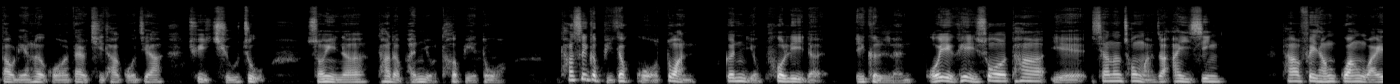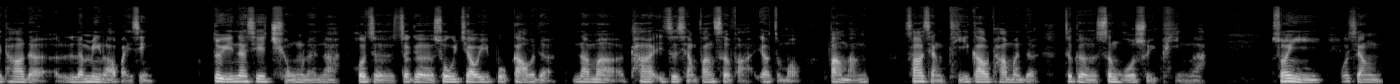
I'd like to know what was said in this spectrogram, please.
到联合国到其他国家去求助。所以呢，他的朋友特别多。他是一个比较果断跟有魄力的一个人。我也可以说，他也相当充满着爱心，他非常关怀他的人民老百姓。对于那些穷人啊，或者这个收入教育不高的，那么他一直想方设法要怎么帮忙，他想提高他们的这个生活水平啊。所以，我想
